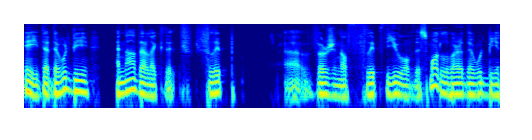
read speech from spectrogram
hey, that there would be another like the flip uh, version of flip view of this model where there would be a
